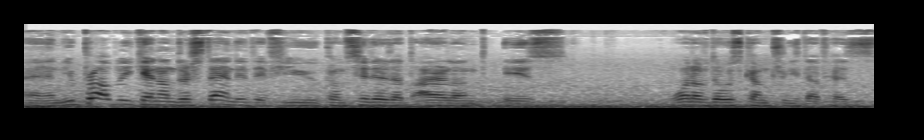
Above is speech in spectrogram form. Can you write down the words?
And you probably can understand it if you consider that Ireland is one of those countries that has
